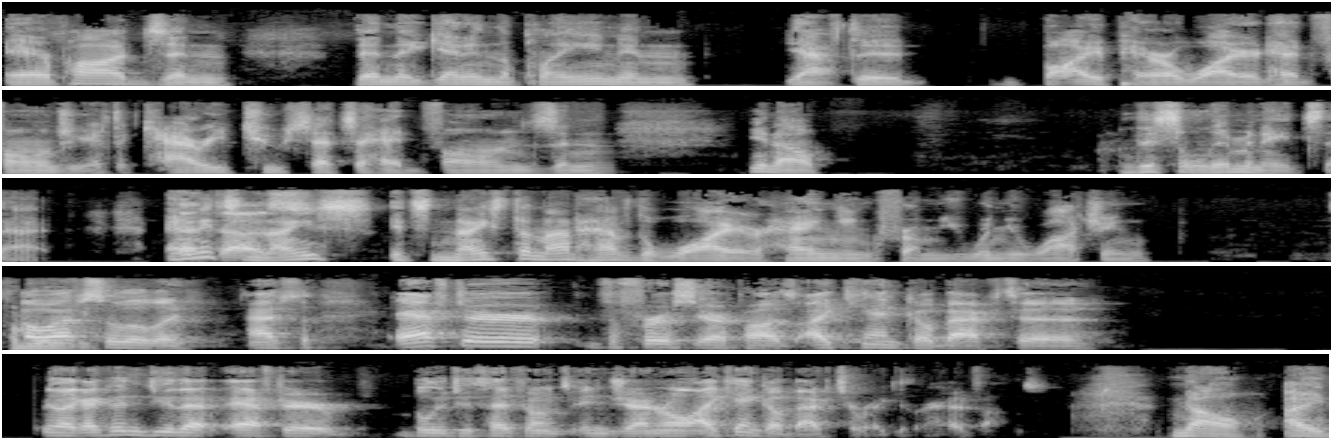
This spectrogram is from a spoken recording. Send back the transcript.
AirPods, and then they get in the plane, and you have to buy a pair of wired headphones, or you have to carry two sets of headphones, and you know, this eliminates that. And That it's does. nice. It's nice to not have the wire hanging from you when you're watching. Oh, movie. absolutely. Absolutely. After the first AirPods, I can't go back to like I couldn't do that after Bluetooth headphones in general. I can't go back to regular headphones. No, I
